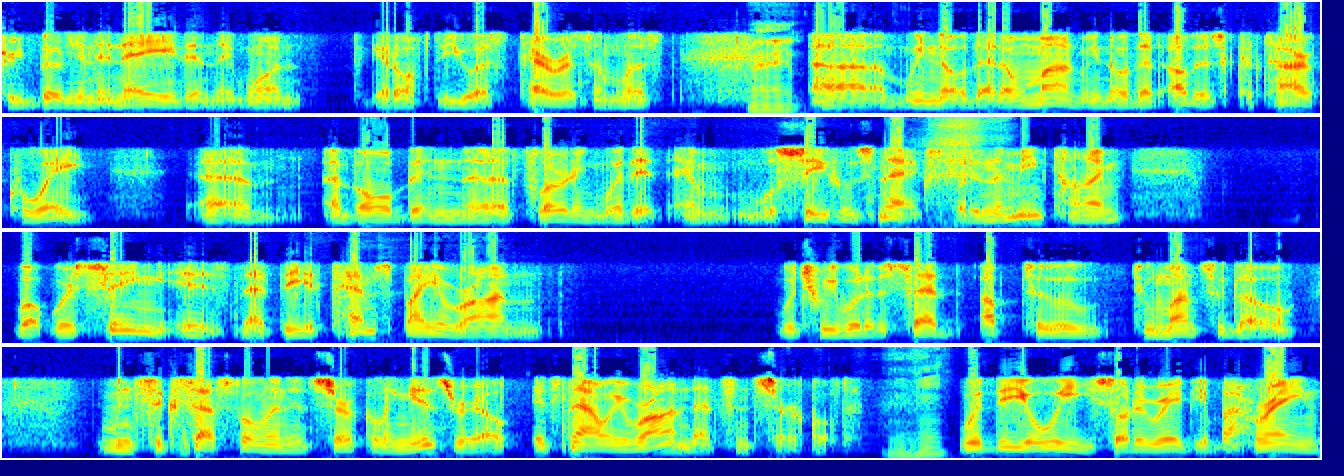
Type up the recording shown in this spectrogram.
three billion in aid, and they want to get off the U.S. terrorism list. Right. Uh, we know that Oman. We know that others, Qatar, Kuwait um, have all been uh, flirting with it, and we'll see who's next. But in the meantime, what we're seeing is that the attempts by Iran which we would have said up to two months ago, been successful in encircling Israel, it's now Iran that's encircled. Mm-hmm. With the UAE, Saudi Arabia, Bahrain,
